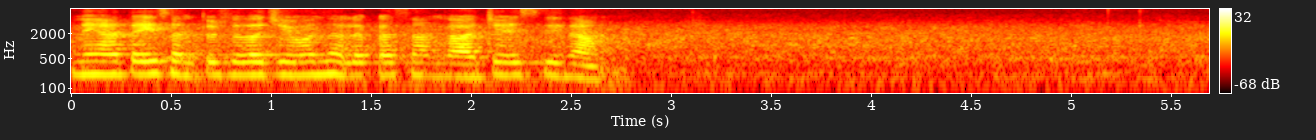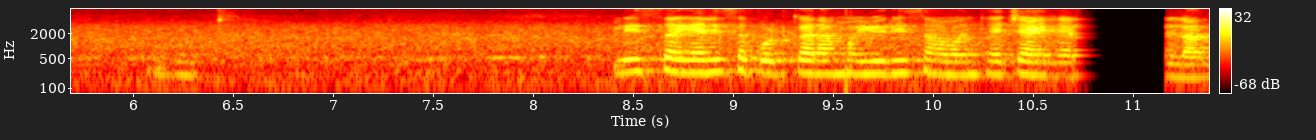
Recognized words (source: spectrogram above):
नेहाताई संतोषदादा जेवण झालं का सांगा? जय श्रीराम. प्लीज सगळ्यांनी सपोर्ट करा मयुरी सावंत ह्या चॅनलला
